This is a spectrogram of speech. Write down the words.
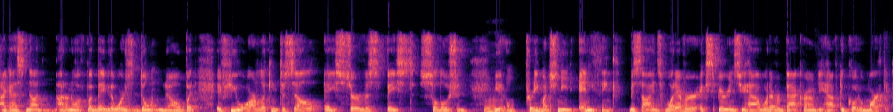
I guess not, I don't know if, but maybe the words don't know. But if you are looking to sell a service based solution, mm-hmm. you don't pretty much need anything besides whatever experience you have, whatever background you have to go to market.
